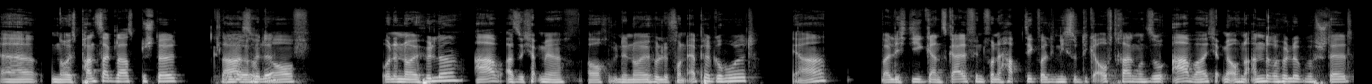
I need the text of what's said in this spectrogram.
äh, ein neues Panzerglas bestellt. Klar, ist Hülle? drauf. Und eine neue Hülle. Also ich habe mir auch eine neue Hülle von Apple geholt. Ja. weil ich die ganz geil finde von der Haptik, weil die nicht so dick auftragen und so. Aber ich habe mir auch eine andere Hülle bestellt,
